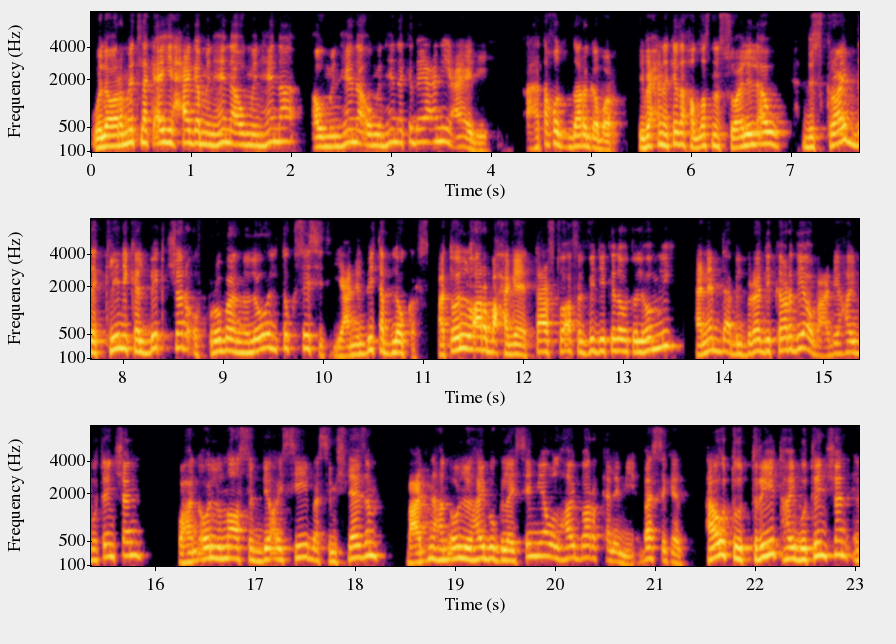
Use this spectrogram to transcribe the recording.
ولو رميت لك أي حاجة من هنا أو من هنا أو من هنا أو من هنا كده يعني عادي. هتاخد الدرجه برضه. يبقى إحنا كده خلصنا السؤال الأول. Describe the clinical picture of propranolol toxicity يعني ال beta blockers. هتقول له أربع حاجات. تعرف توقف الفيديو كده وتقولهم لي؟ هنبدأ بال bradycardia وبعديها hypotension وهنقول له نقص ال DIC بس مش لازم. بعدين هنقول له ال hypoglycemia وال hyperkalemia بس كده. How to treat hypotension in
